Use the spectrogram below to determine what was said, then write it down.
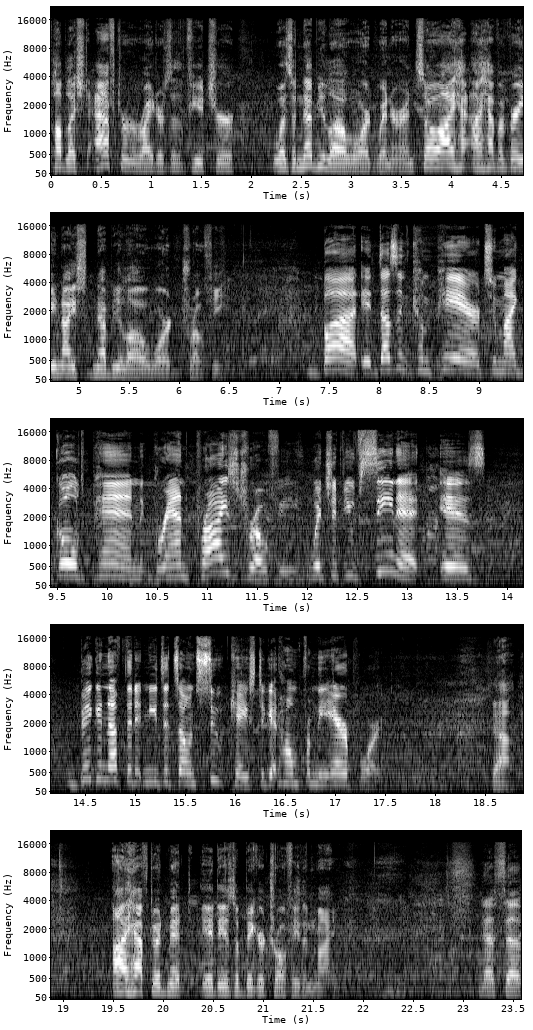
published after Writers of the Future was a Nebula Award winner, and so I, ha- I have a very nice Nebula Award trophy. But it doesn't compare to my Gold Pen Grand Prize trophy, which, if you've seen it, is big enough that it needs its own suitcase to get home from the airport. Yeah, I have to admit it is a bigger trophy than mine. That's uh,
